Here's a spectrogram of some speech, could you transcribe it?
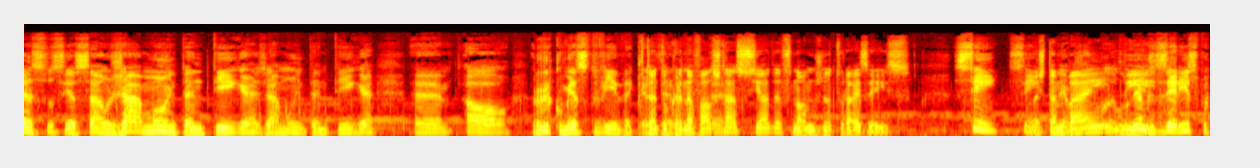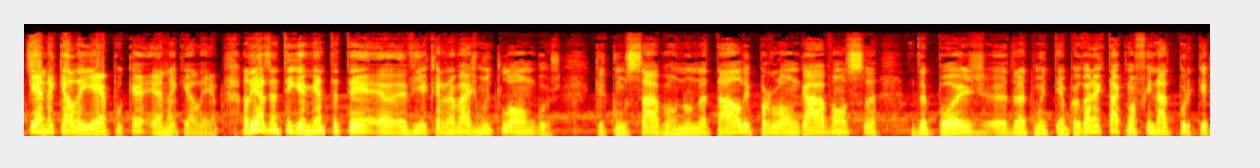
associação já muito antiga, já muito antiga, uh, ao recomeço de vida. Portanto, dizer, o Carnaval uh, está associado a fenómenos naturais, é isso? Sim, sim. Mas também podemos, li... podemos dizer isso porque é sim. é naquela época, é uh -huh. naquela época. Aliás, antigamente até uh, havia carnavais muito longos que começavam no Natal e prolongavam-se depois uh, durante muito tempo. Agora é que está confinado porque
